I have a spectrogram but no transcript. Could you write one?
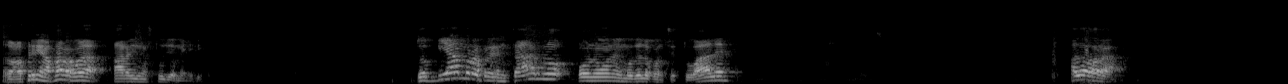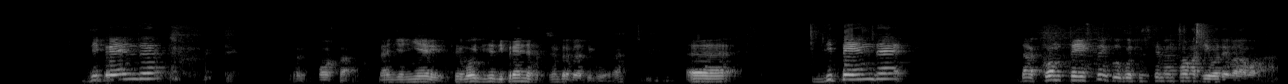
Allora, la prima parola parla di uno studio medico. Dobbiamo rappresentarlo o no nel modello concettuale? Allora, Dipende, la risposta da ingegneri, se voi dite dipende fate sempre la figura, eh, dipende dal contesto in cui questo sistema informativo deve lavorare.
